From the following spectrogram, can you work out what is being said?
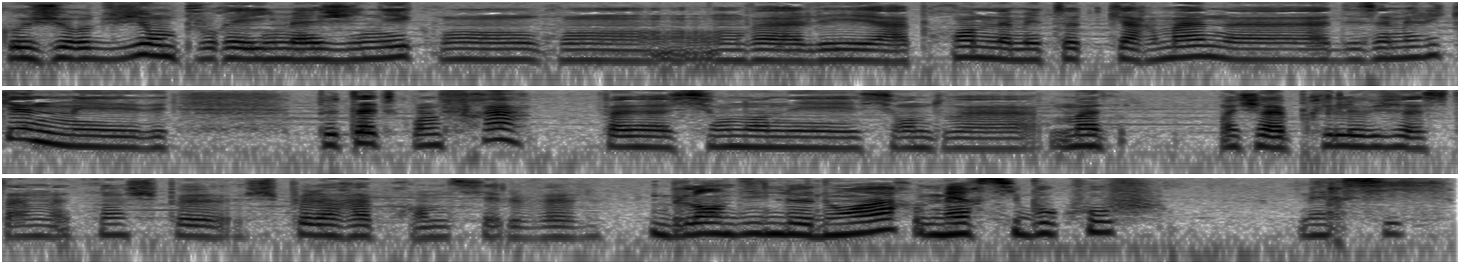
qu'aujourd'hui, on pourrait imaginer qu'on va aller apprendre la méthode Karman à, des Américaines, mais peut-être qu'on le fera. Enfin, si on en est, si on doit. Moi, j'ai appris le geste. Hein. Maintenant, je peux, je peux leur apprendre si elles veulent. Blandine Lenoir, merci beaucoup. Merci.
